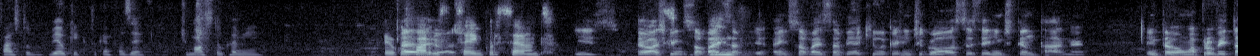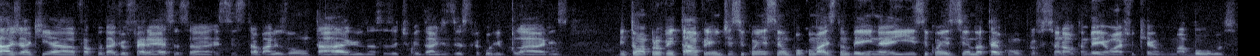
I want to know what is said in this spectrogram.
faz tu ver o que, que tu quer fazer, te mostra o teu caminho. Eu concordo é, eu 100%. Isso. Eu acho que a gente só vai saber, a gente só vai saber aquilo que a gente gosta se a gente tentar, né? Então, aproveitar já que a faculdade oferece essa, esses trabalhos voluntários, essas atividades extracurriculares. Então, aproveitar para a gente se conhecer um pouco mais também, né? E se conhecendo até como profissional também, eu acho que é uma boa. Assim.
